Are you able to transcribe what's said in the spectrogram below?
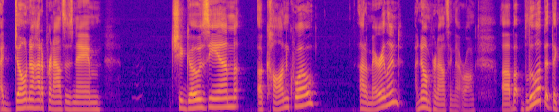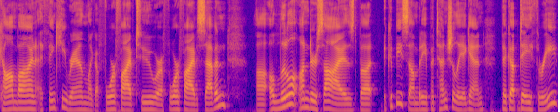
I don't know how to pronounce his name. Chigoziem Okonkwo out of Maryland. I know I'm pronouncing that wrong. Uh, but blew up at the combine. I think he ran like a 4.52 or a 4.57. Uh, a little undersized, but it could be somebody potentially, again, pick up day three,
